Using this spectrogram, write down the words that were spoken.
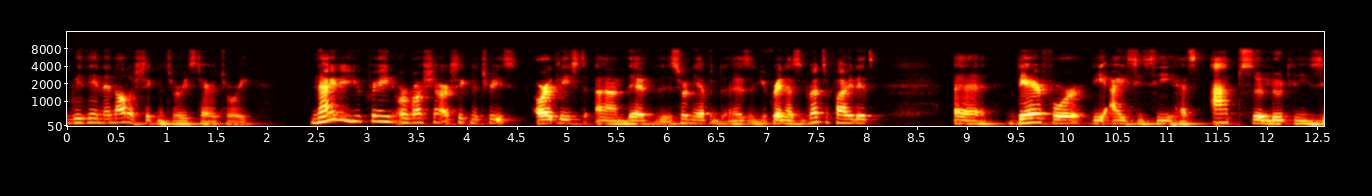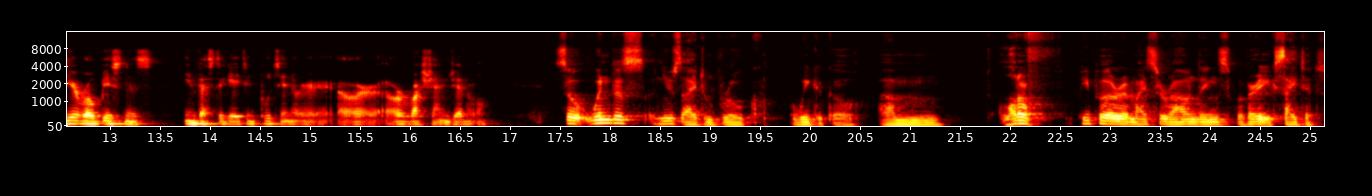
within another signatory's territory. Neither Ukraine or Russia are signatories, or at least um, they have, certainly haven't. Uh, Ukraine hasn't ratified it. Uh, therefore, the ICC has absolutely zero business investigating Putin or, or, or Russia in general. So, when this news item broke a week ago, um, a lot of people in my surroundings were very excited.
